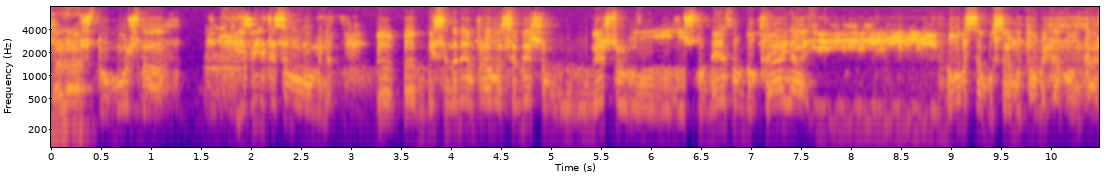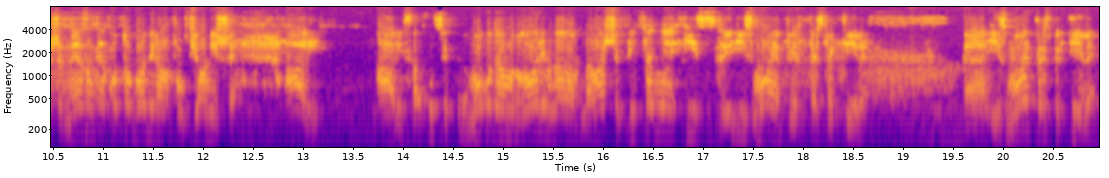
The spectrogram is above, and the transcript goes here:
Da, da. Što možda Izvinite samo moment. E, e, mislim da nemam pravo da se mešam u, u nešto e, što ne znam do kraja i, i, i, i, i nov sam u svemu tome, kako vam kažem. Ne znam kako to godinama funkcioniše. Ali, ali, sad slušajte, mogu da vam odgovorim na, na vaše pitanje iz, iz moje perspektive. E, iz moje perspektive, e,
